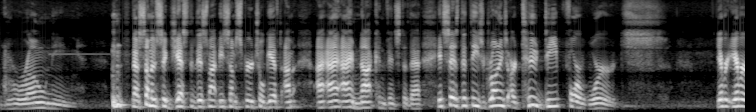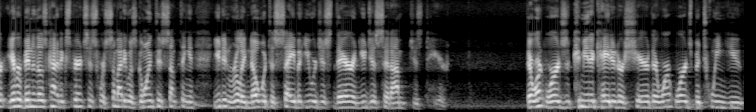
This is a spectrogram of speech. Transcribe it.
groaning now, some have suggested this might be some spiritual gift. I'm, I, I am not convinced of that. It says that these groanings are too deep for words. You ever, you, ever, you ever been in those kind of experiences where somebody was going through something and you didn't really know what to say, but you were just there and you just said, I'm just here? There weren't words communicated or shared. There weren't words between you,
